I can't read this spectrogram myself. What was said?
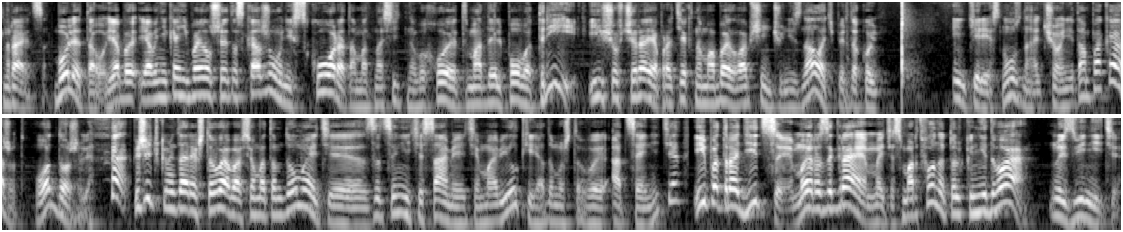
нравится. Более того, я бы, я бы никогда не поверил, что это скажу. У них скоро там относительно выходит модель POVA 3. И еще вчера я про Техномобайл вообще ничего не знал, а теперь такой... Интересно узнать, что они там покажут. Вот дожили. Ха. Пишите в комментариях, что вы обо всем этом думаете. Зацените сами эти мобилки. Я думаю, что вы оцените. И по традиции мы разыграем эти смартфоны, только не два. Ну, извините.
